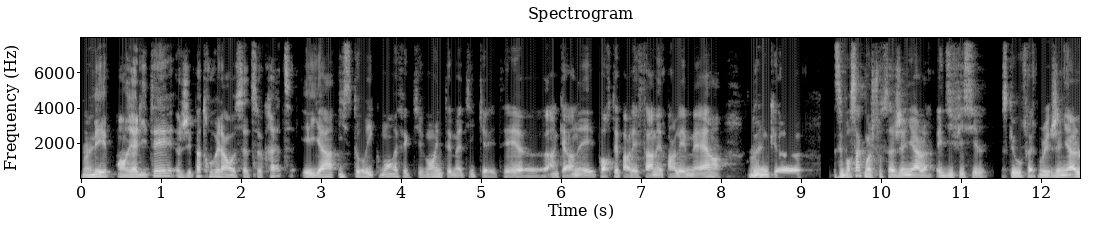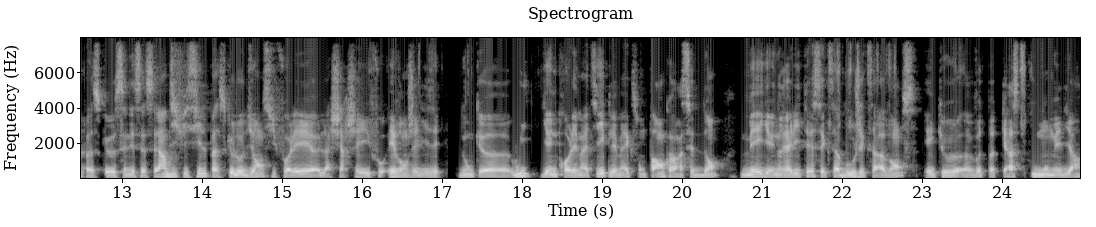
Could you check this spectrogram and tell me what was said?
Ouais. Mais en réalité, j'ai pas trouvé la recette secrète et il y a historiquement effectivement une thématique qui a été euh, incarnée, portée par les femmes et par les mères. Ouais. Donc euh, c'est pour ça que moi je trouve ça génial et difficile ce que vous faites. Oui. Génial parce que c'est nécessaire, difficile parce que l'audience, il faut aller euh, la chercher, il faut évangéliser. Donc euh, oui, il y a une problématique, les mecs sont pas encore assez dedans, mais il y a une réalité, c'est que ça bouge et que ça avance et que euh, votre podcast ou mon média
